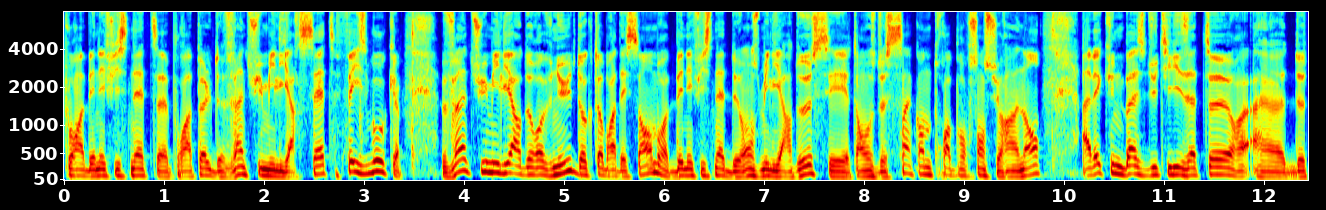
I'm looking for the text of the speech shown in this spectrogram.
pour un bénéfice net pour Apple de 28 milliards 7. Facebook, 28 milliards de revenus d'octobre à décembre, bénéfice net de 11 milliards d'euros, c'est en hausse de 53% sur un an, avec une base d'utilisateurs euh, de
